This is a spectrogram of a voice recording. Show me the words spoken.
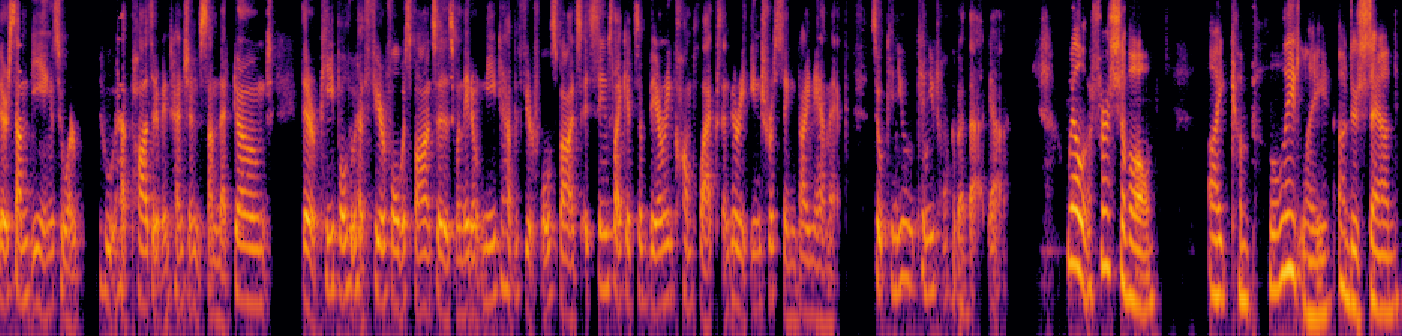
there are some beings who are who have positive intentions, some that don't. There are people who have fearful responses when they don't need to have a fearful response. It seems like it's a very complex and very interesting dynamic. So can you can you talk about that? Yeah. Well, first of all, I completely understand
